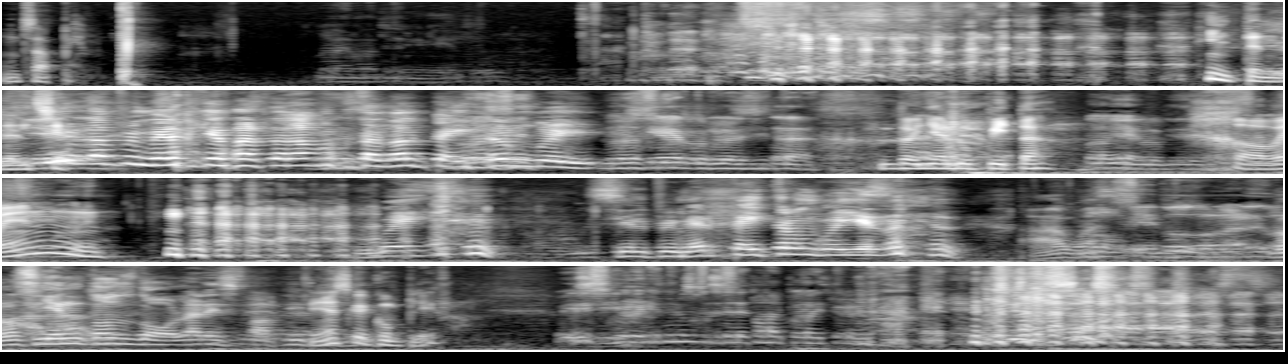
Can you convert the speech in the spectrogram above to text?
Un zape. No hay mantenimiento. Y Intendencia. es la primera que va a estar apostando al Patreon, güey. No es cierto, Florecita. Doña Lupita. Doña Lupita. Joven. Güey. Si el primer Patreon, güey, es. Aguas. 200 dólares. 200 dólares, papi. Tienes que cumplir. Sí, güey, ¿qué tenemos que hacer para el Patreon?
